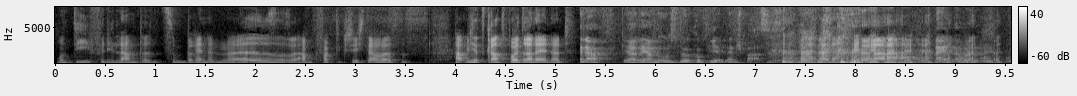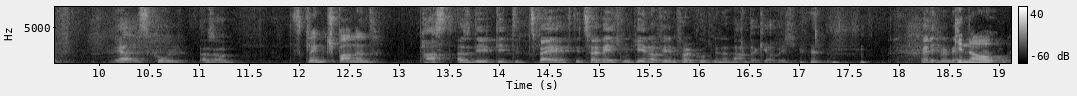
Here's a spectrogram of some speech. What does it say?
und die für die Lampe zum Brennen. Ne? Das ist so eine abgefuckte Geschichte, aber es ist, hat mich jetzt gerade voll dran erinnert. Ja, die haben uns nur kopiert, nein, Spaß. Nein, nein. Nein, aber ja, ist cool. Also Das klingt spannend. Passt, also die, die, die, zwei, die zwei Welten gehen auf jeden Fall gut miteinander, glaube ich. Werde ich mir merken. Genau.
